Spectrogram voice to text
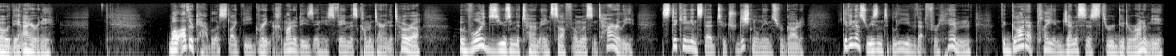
oh, the irony. While other Kabbalists, like the great Nachmanides in his famous commentary on the Torah, avoids using the term Ein Sof almost entirely, sticking instead to traditional names for God, giving us reason to believe that for him, the God at play in Genesis through Deuteronomy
